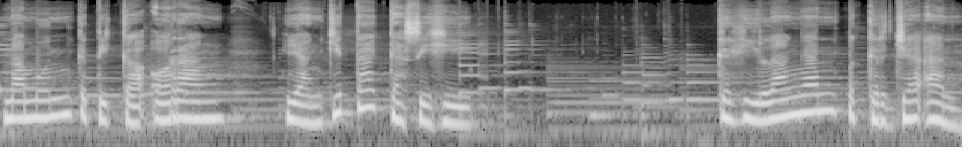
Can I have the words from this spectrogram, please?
Namun, ketika orang yang kita kasihi kehilangan pekerjaan,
